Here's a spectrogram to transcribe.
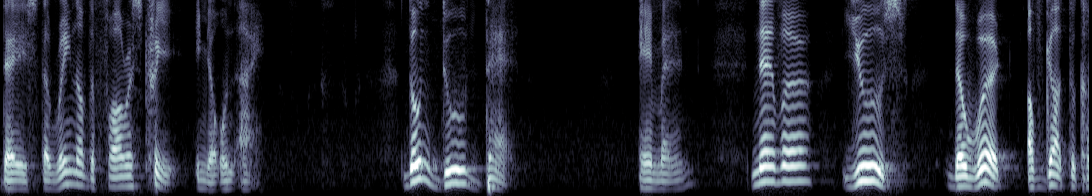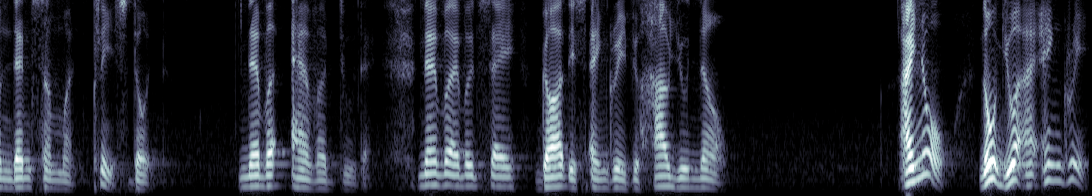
there is the rain of the forest tree in your own eye. Don't do that. Amen. Never use the word of God to condemn someone. Please don't. Never ever do that. Never ever say, God is angry with you. How you know? I know. No, you are angry.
